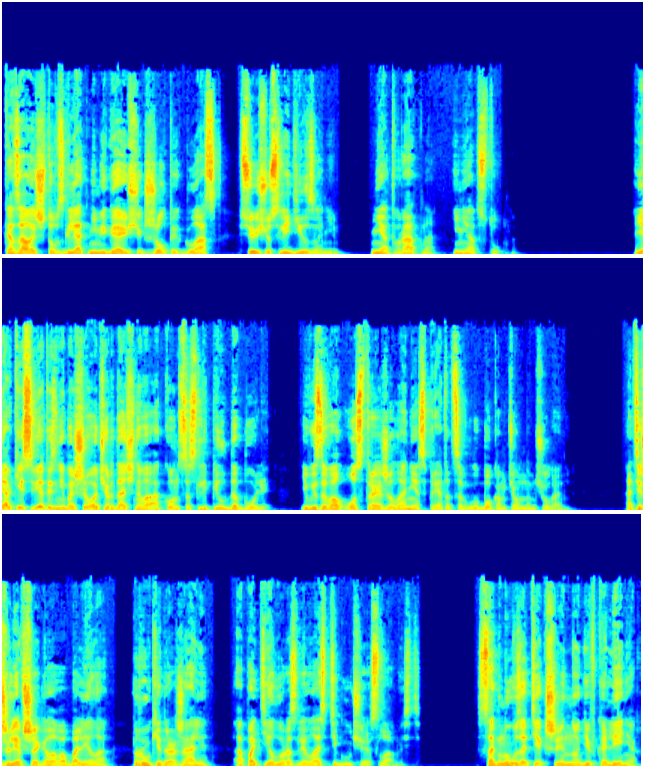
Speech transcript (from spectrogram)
Казалось, что взгляд немигающих желтых глаз все еще следил за ним, неотвратно и неотступно. Яркий свет из небольшого чердачного оконца слепил до боли и вызывал острое желание спрятаться в глубоком темном чулане. Отяжелевшая голова болела, руки дрожали, а по телу разлилась тягучая слабость. Согнув затекшие ноги в коленях,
